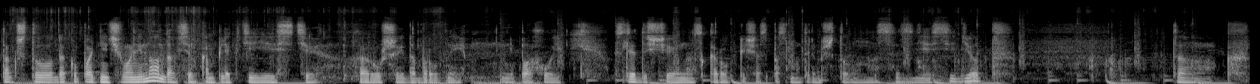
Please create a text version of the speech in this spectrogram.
так что докупать ничего не надо, все в комплекте есть хороший, добротный, неплохой. Следующие у нас коробки, сейчас посмотрим, что у нас здесь идет. Так,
